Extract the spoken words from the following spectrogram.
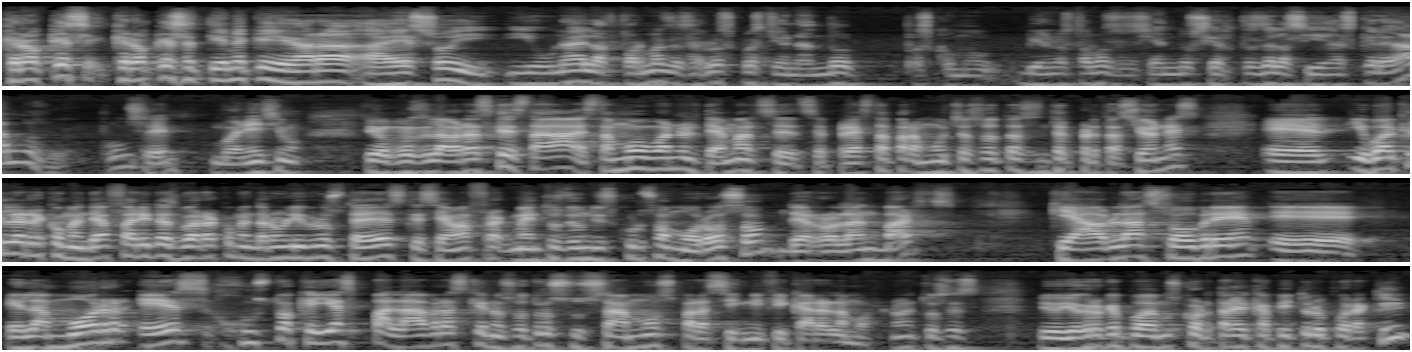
creo que, se, creo que se tiene que llegar a, eso y, y, una de las formas de hacerlo es cuestionando, pues como bien lo estamos haciendo, ciertas de las ideas que heredamos. Sí, buenísimo. Digo, pues la verdad es que está, está muy bueno el tema, se, se presta para muchas otras interpretaciones. Eh, igual que le recomendé a Farid, les voy a recomendar un libro a ustedes que se llama Fragmentos de un discurso amoroso de Roland Barthes, que habla sobre... Eh, el amor es justo aquellas palabras que nosotros usamos para significar el amor, ¿no? Entonces, digo, yo creo que podemos cortar el capítulo por aquí.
